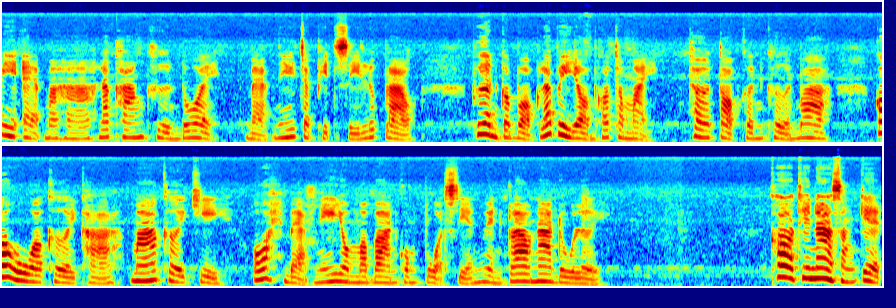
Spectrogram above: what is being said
มีแอบมาหาและค้างคืนด้วย แบบนี้จะผิดศีลหรือเปล่า เพื่อนก็บอกแล้วไปยอมเขาทำไม เธอตอบเขินๆว่า ก็วัวเคยขาม้าเคยขี่ โอ้ยแบบนี้ยมมาบาลคงปวดเสียนเวียนกล้าวหน้าดูเลย ข้อที่น่าสังเกต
